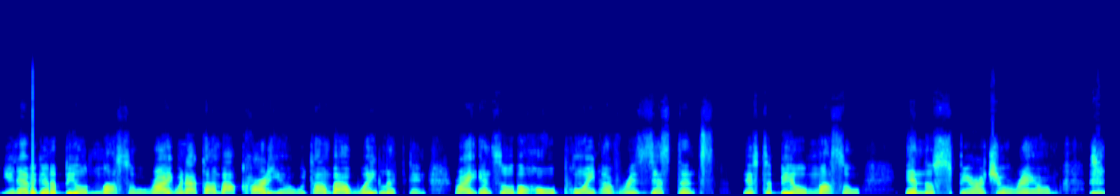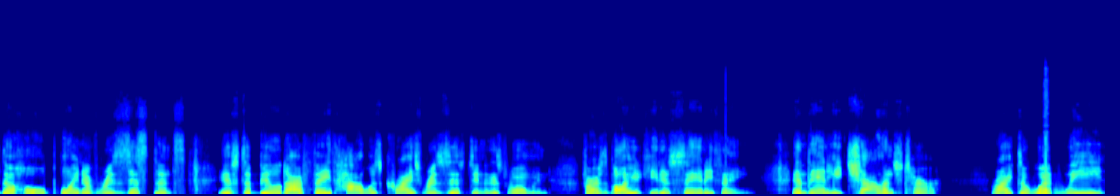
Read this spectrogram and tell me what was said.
you're never going to build muscle, right? We're not talking about cardio. We're talking about weightlifting, right? And so the whole point of resistance is to build muscle. In the spiritual realm, the whole point of resistance is to build our faith. How was Christ resisting this woman? First of all, he, he didn't say anything. And then he challenged her right to what we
